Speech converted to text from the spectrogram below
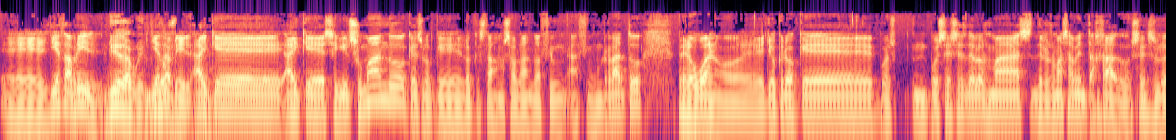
Eh, el 10 de abril. 10 de abril. 10 de abril. Hay que, hay que seguir sumando, que es lo que, lo que estábamos hablando hace un, hace un rato. Pero bueno, eh, yo creo que pues, pues ese es de los más, de los más aventajados. Es lo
